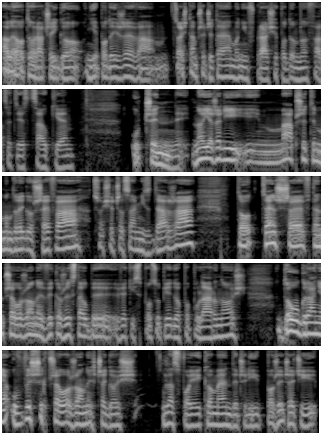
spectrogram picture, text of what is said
ale o to raczej go nie podejrzewam. Coś tam przeczytałem o nim w prasie, podobno facet jest całkiem uczynny. No jeżeli ma przy tym mądrego szefa, co się czasami zdarza, to ten szef, ten przełożony wykorzystałby w jakiś sposób jego popularność do ugrania u wyższych przełożonych czegoś dla swojej komendy, czyli pożyczę Ci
